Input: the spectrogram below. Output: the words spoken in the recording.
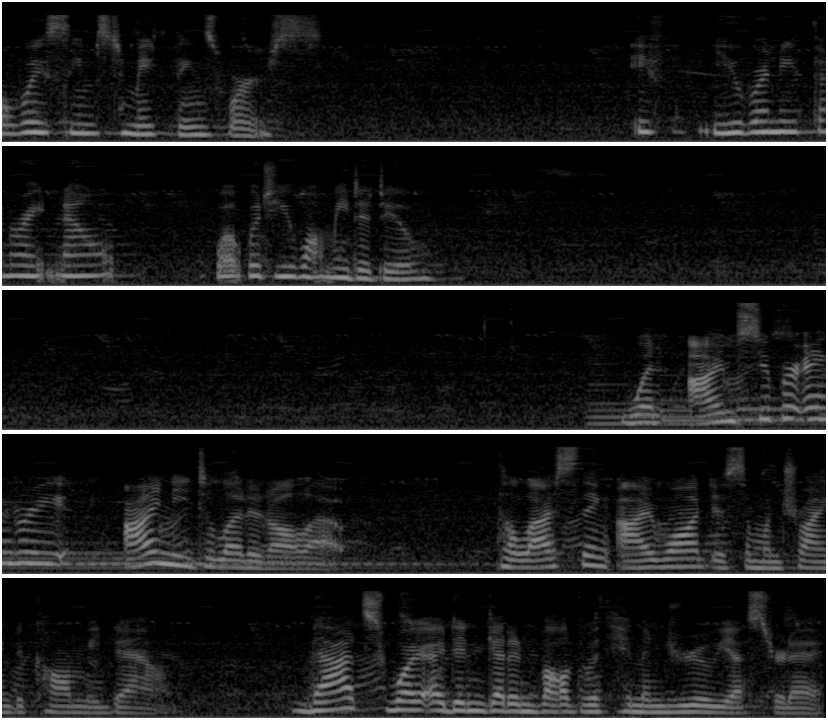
always seems to make things worse. If you were Nathan right now, what would you want me to do? When I'm super angry, I need to let it all out. The last thing I want is someone trying to calm me down. That's why I didn't get involved with him and Drew yesterday.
